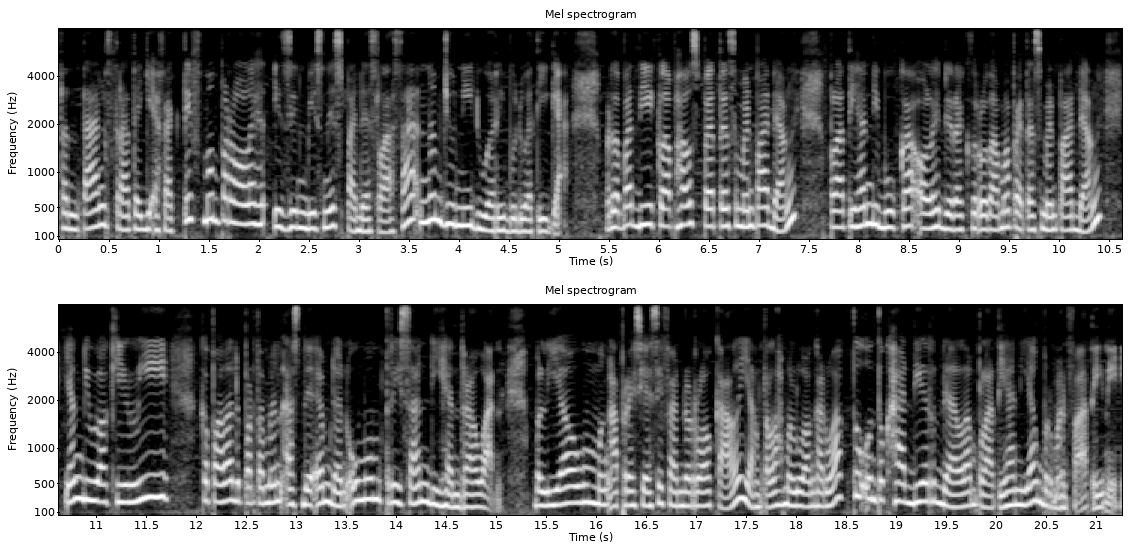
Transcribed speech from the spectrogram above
tentang strategi efektif memperoleh izin bisnis pada Selasa 6 Juni 2023. Bertempat di Clubhouse PT Semen Padang, pelatihan dibuka oleh Direktur Utama PT Semen Padang yang diwakili Kepala Departemen SDM dan Umum Trisandi Hendrawan. Beliau mengapresiasi vendor lokal yang telah meluangkan waktu untuk hadir dalam pelatihan yang bermanfaat ini.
